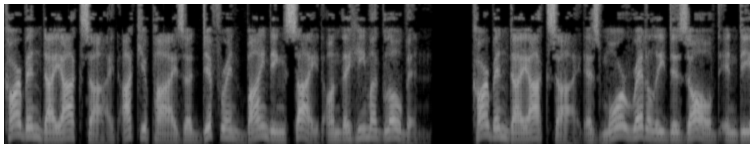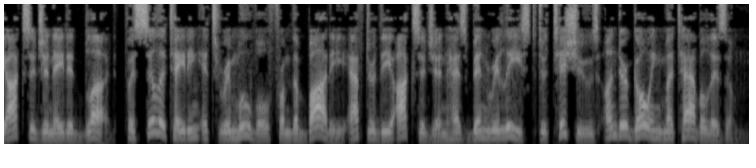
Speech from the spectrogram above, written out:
Carbon dioxide occupies a different binding site on the hemoglobin. Carbon dioxide is more readily dissolved in deoxygenated blood, facilitating its removal from the body after the oxygen has been released to tissues undergoing metabolism.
